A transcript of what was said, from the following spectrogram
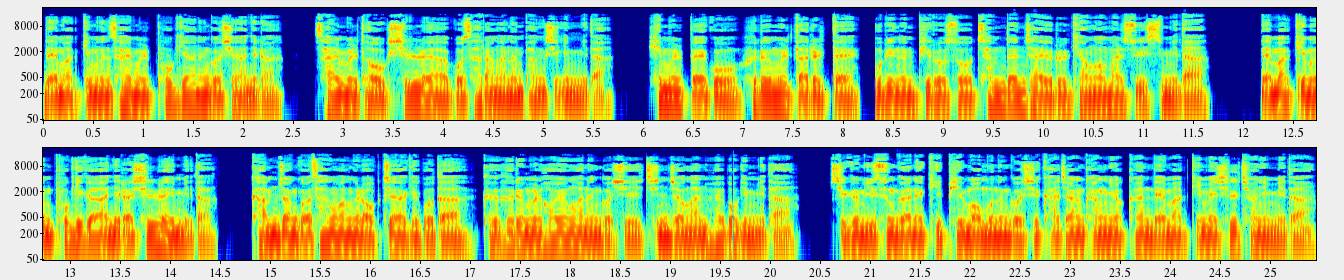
내 맡김은 삶을 포기하는 것이 아니라 삶을 더욱 신뢰하고 사랑하는 방식입니다. 힘을 빼고 흐름을 따를 때 우리는 비로소 참된 자유를 경험할 수 있습니다. 내 맡김은 포기가 아니라 신뢰입니다. 감정과 상황을 억제하기보다 그 흐름을 허용하는 것이 진정한 회복입니다. 지금 이 순간에 깊이 머무는 것이 가장 강력한 내맡김의 실천입니다.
